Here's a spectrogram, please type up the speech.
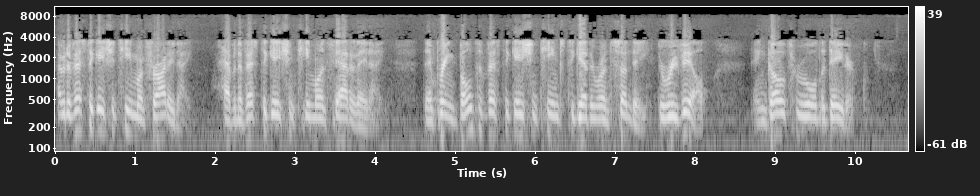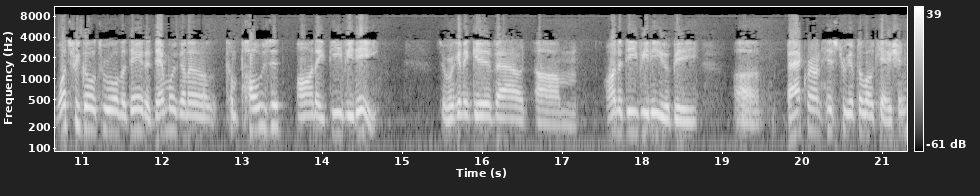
have an investigation team on Friday night, have an investigation team on Saturday night, then bring both investigation teams together on Sunday to reveal and go through all the data. Once we go through all the data, then we're going to compose it on a DVD. So we're going to give out um, on a DVD would be uh, background history of the location.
